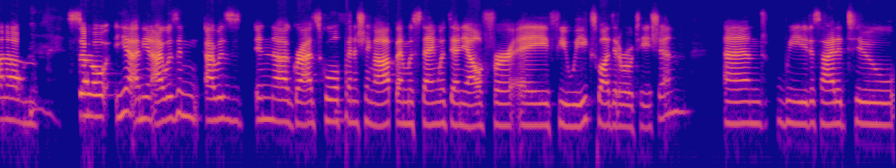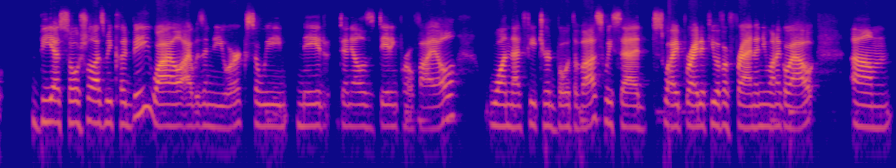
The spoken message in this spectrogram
um, so yeah, I mean, I was in I was in uh, grad school finishing up and was staying with Danielle for a few weeks while I did a rotation, and we decided to be as social as we could be while I was in New York. So we made Danielle's dating profile one that featured both of us. We said swipe right if you have a friend and you want to go out um,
